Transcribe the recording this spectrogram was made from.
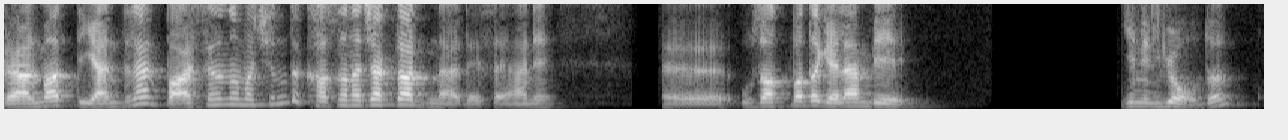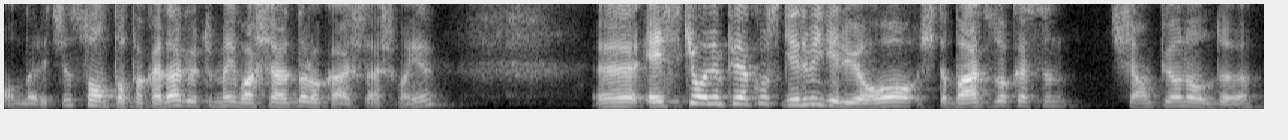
Real Madrid yendiler. Barcelona maçını da kazanacaklardı neredeyse yani. E, uzatmada gelen bir yenilgi oldu onlar için. Son topa kadar götürmeyi başardılar o karşılaşmayı. Ee, eski Olympiakos geri mi geliyor? O işte Bartzokas'ın şampiyon olduğu,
